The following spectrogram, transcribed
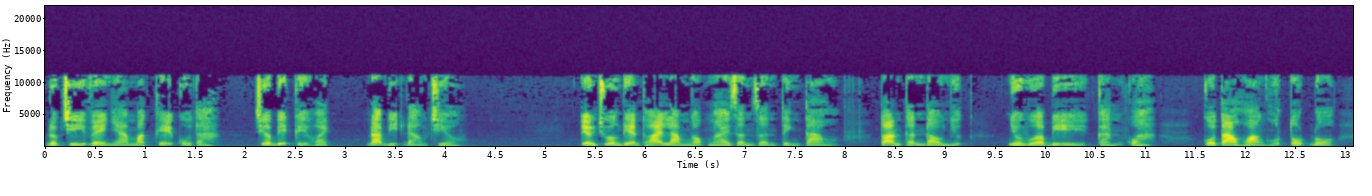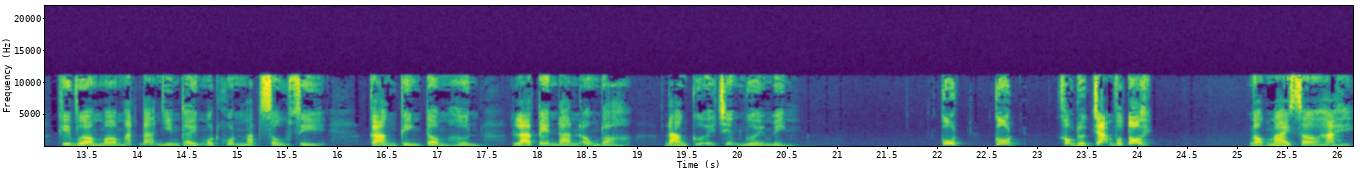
Đức Chí về nhà mặc kệ cô ta. Chưa biết kế hoạch, đã bị đảo chiều. Tiếng chuông điện thoại làm Ngọc Mai dần dần tỉnh táo. Toàn thân đau nhức, như vừa bị cán qua. Cô ta hoàng hốt tột độ, khi vừa mở mắt đã nhìn thấy một khuôn mặt xấu xí. Càng kinh tởm hơn là tên đàn ông đó đang cưỡi trên người mình. Cút, cút, không được chạm vào tôi. Ngọc Mai sợ hãi,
